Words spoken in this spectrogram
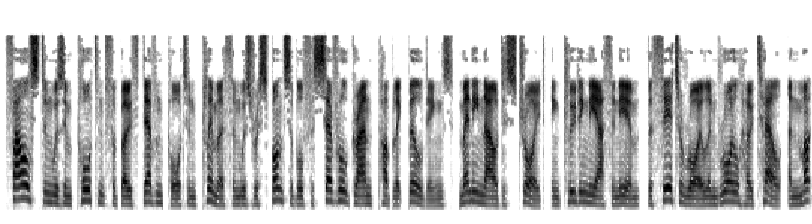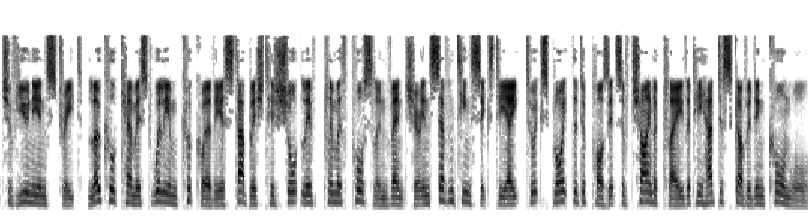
Foulston was important for both Devonport and Plymouth and was responsible for several grand public buildings, many now destroyed, including the Athenaeum, the Theatre Royal and Royal Hotel, and much of Union Street. Local chemist William Cookworthy established his short-lived Plymouth porcelain venture in 1768 to exploit the deposits of china clay that he had discovered in Cornwall.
